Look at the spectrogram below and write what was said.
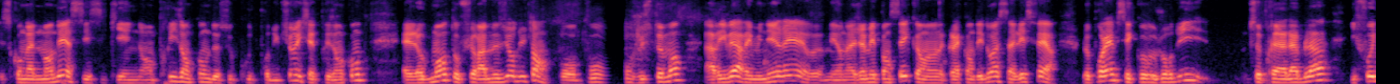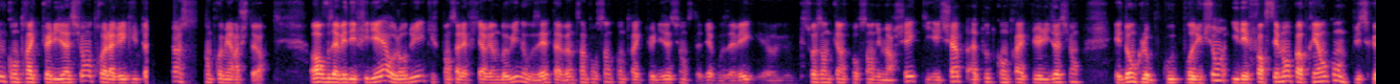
ce qu'on a demandé, c'est qu'il y ait une prise en compte de ce coût de production et que cette prise en compte, elle augmente au fur et à mesure du temps pour, pour justement arriver à rémunérer. Euh, mais on n'a jamais pensé qu'en claquant des doigts, ça allait se faire. Le problème, c'est qu'aujourd'hui, ce préalable-là, il faut une contractualisation entre l'agriculteur son premier acheteur. Or, vous avez des filières aujourd'hui, je pense à la filière viande bovine, où vous êtes à 25% de contractualisation, c'est-à-dire que vous avez 75% euh, du marché qui échappe à toute contractualisation. Et donc, le coût de production, il est forcément pas pris en compte, puisque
